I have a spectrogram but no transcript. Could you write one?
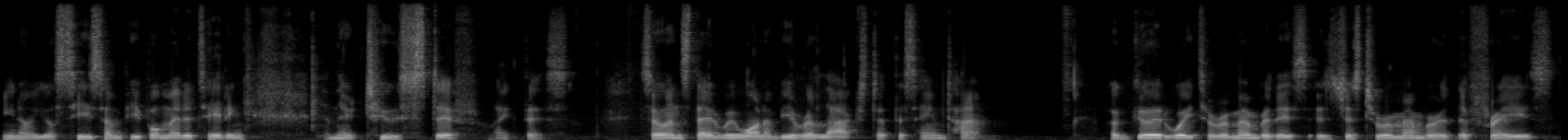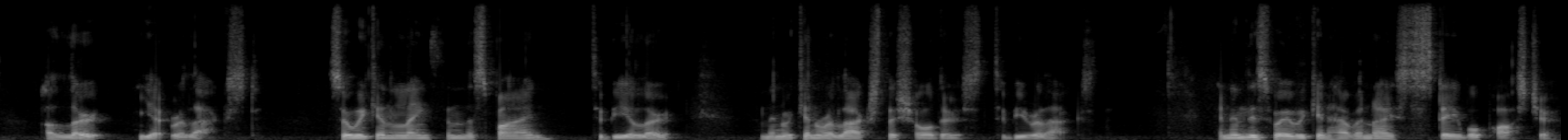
You know, you'll see some people meditating and they're too stiff like this. So instead, we want to be relaxed at the same time. A good way to remember this is just to remember the phrase alert yet relaxed. So we can lengthen the spine to be alert and then we can relax the shoulders to be relaxed. And in this way we can have a nice stable posture.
